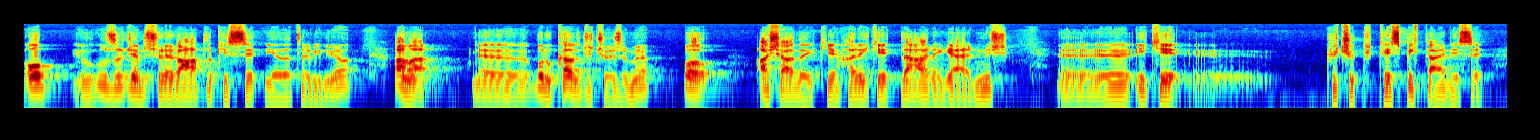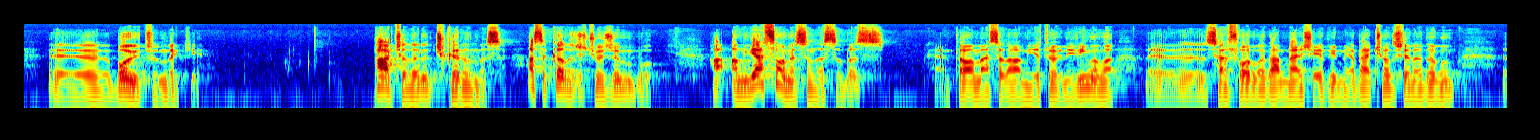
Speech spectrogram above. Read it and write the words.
O uzunca bir süre rahatlık hissi yaratabiliyor. Ama e, bunun kalıcı çözümü o aşağıdaki hareketli hale gelmiş e, iki e, küçük tesbih tanesi e, boyutundaki parçaların çıkarılması. Aslında kalıcı çözüm bu. Ha, ameliyat sonrası nasılız? Yani tamam ben sana ameliyatı önereyim ama e, sen sormadan ben şey yapayım ya ben çalışan adamım. E,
